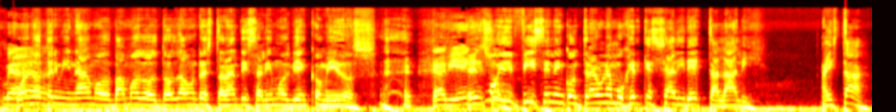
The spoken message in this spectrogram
Ah. Cuando terminamos, vamos los dos a un restaurante y salimos bien comidos. Está bien Es eso. muy difícil encontrar una mujer que sea directa, Lali. Ahí está.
